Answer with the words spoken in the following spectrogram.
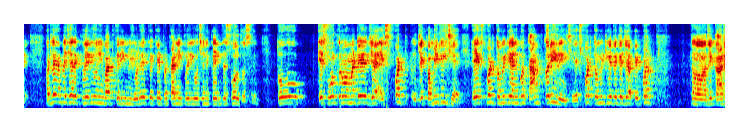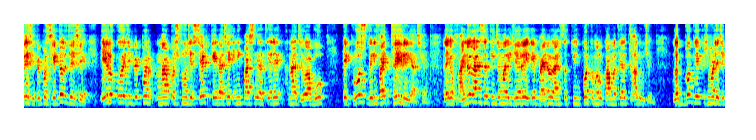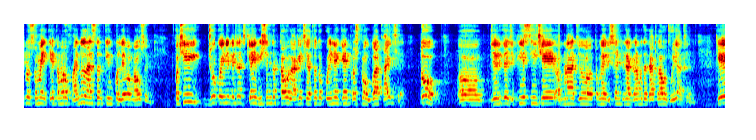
એટલે અમે જ્યારે ક્વેરીઓની વાત કરી એમની જોડે કે કઈ પ્રકારની ક્વેરીઓ છે ને કઈ રીતે સોલ્વ થશે. તો એ સોલ્વ કરવા માટે જે એક્સપર્ટ જે કમિટી છે, એ એક્સપર્ટ કમિટી આની ઉપર કામ કરી રહી છે. એક્સપર્ટ કમિટી એટલે કે જે પેપર જે કાઢે છે પેપર સેટર જે છે, એ લોકોએ જે પેપરમાં પ્રશ્નો જે સેટ કર્યા છે, એની પાસે અત્યારે આના જવાબો એ ક્રોસ વેરીફાઈ થઈ રહ્યા છે. એટલે કે ફાઇનલ આન્સર કી તમારી જે રહી, એ ફાઇનલ આન્સર કી ઉપર તમારું કામ અત્યારે ચાલુ છે. લગભગ એક માટે જેટલો સમય એ તમારો ફાઇનલ આન્સર કી ઉપર લેવામાં આવશે. પછી જો કોઈને કદાચ ક્યાંય વિસંગતતાઓ લાગે છે અથવા તો કોઈને ક્યાંય પ્રશ્નો ઊભા થાય છે, તો જે રીતે જીપીએસસી છે, હમણાં જ તમે રિસેન્ટલી ઘણા બધા દાખલાઓ જોયા છે, કે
